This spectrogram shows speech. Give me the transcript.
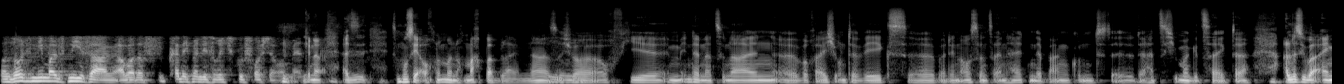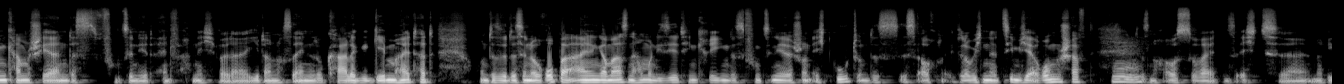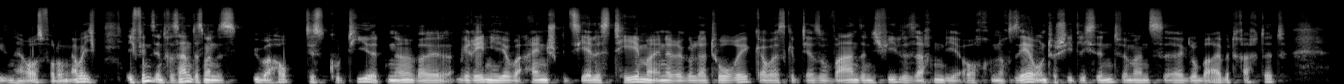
man sollte niemals nie sagen, aber das kann ich mir nicht so richtig gut vorstellen im Moment. Genau, also es muss ja auch immer noch machbar bleiben. Ne? Also mhm. ich war auch viel im internationalen äh, Bereich unterwegs, äh, bei den Auslandseinheiten der Bank und äh, da hat sich immer gezeigt, da alles über einen Kamm scheren, das funktioniert einfach nicht, weil da jeder noch seine lokale Gegebenheit hat und dass wir das in Europa einigermaßen harmonisiert hinkriegen, das funktioniert ja schon echt gut und das ist auch, glaube ich, eine ziemliche Errungenschaft, mhm. das noch auszuweiten, ist echt äh, eine riesen Herausforderung. Aber ich, ich finde es interessant, dass man das überhaupt diskutiert, ne? weil wir reden hier über ein spezielles Thema in der Regulatorik, aber es gibt ja so wahnsinnig viele Sachen, die auch noch sehr unterschiedlich sind, wenn man es äh, global betrachtet.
